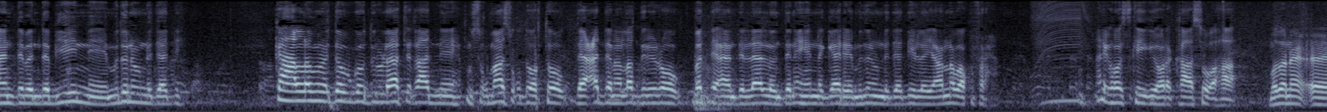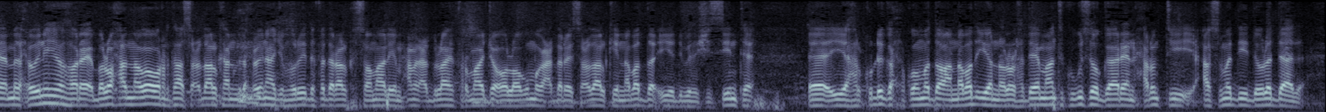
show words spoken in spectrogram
aan dabandabiyeyne mudanowna daadi ka hadlawna dowgoo dululaati qaadne musuq maasuq doorto daacaddana la diriro badda aan dalaaloon danaheenna gaaree mudanowna daadi leeya anna waa ku farxa aniga hooskaygii hore kaasuu ahaa mudane eh, madaxweynihii hore bal waxaad nooga warantaa socdaalkan madaxweynaha jamhuuriyadda federaalk soomaaliya maxamed cabdulaahi farmaajo oo loogu magac daray socdaalkii nabadda iyo dib u heshiisiinta eh, iyo halkudhigga xukuumadda oo nabad iyo nolol haddee maanta kugu soo gaareen xaruntii caasimaddii dowladdaada ee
